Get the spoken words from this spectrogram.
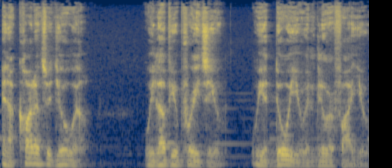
in accordance with your will. We love you, praise you. We adore you and glorify you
